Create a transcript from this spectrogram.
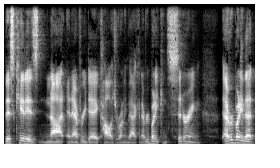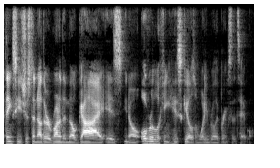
this kid is not an everyday college running back. And everybody considering everybody that thinks he's just another run of the mill guy is, you know, overlooking his skills and what he really brings to the table.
